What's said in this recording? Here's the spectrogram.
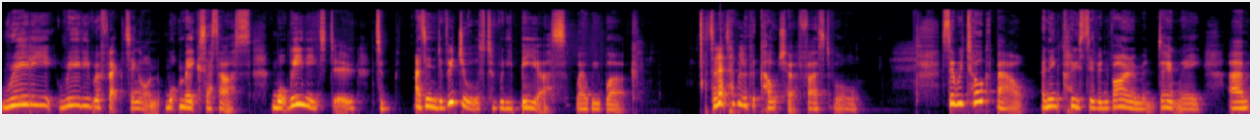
really, really reflecting on what makes us us, what we need to do to as individuals to really be us where we work. So let's have a look at culture first of all. So we talk about an inclusive environment, don't we? Um,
